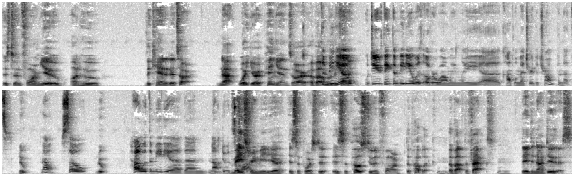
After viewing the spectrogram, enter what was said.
is to inform you on who the candidates are, not what your opinions are about the who the media, candidate. do you think the media was overwhelmingly uh, complimentary to Trump? And that's Nope. No. So Nope. How would the media then not do its Mainstream job? media is supposed to is supposed to inform the public Mhm. about the facts. Mhm. They did not do this,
